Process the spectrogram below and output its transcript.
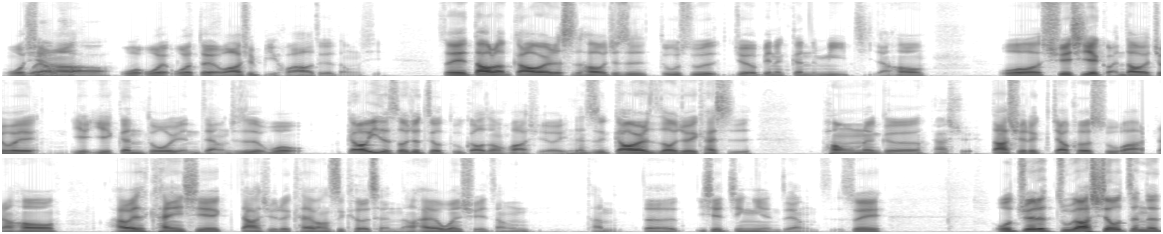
我想要我我我，对我要去比划奥这个东西，所以到了高二的时候，就是读书就有变得更的密集，然后我学习的管道就会也也更多元，这样。就是我。高一的时候就只有读高中化学而已，嗯、但是高二之后就会开始碰那个大学。大学的教科书啊，然后还会看一些大学的开放式课程，然后还有问学长他们的一些经验这样子。所以我觉得主要修正的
